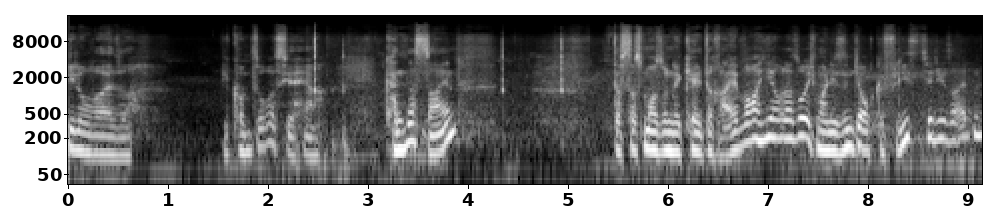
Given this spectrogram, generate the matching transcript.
kiloweise. Wie kommt sowas hierher? Kann das sein, dass das mal so eine Kälterei war hier oder so? Ich meine, die sind ja auch gefliest hier, die Seiten.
